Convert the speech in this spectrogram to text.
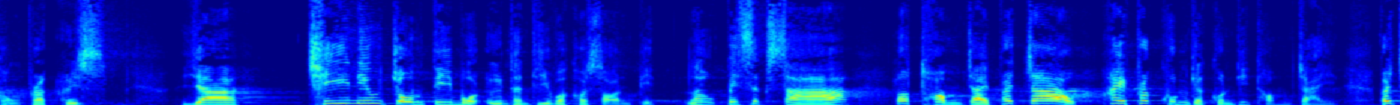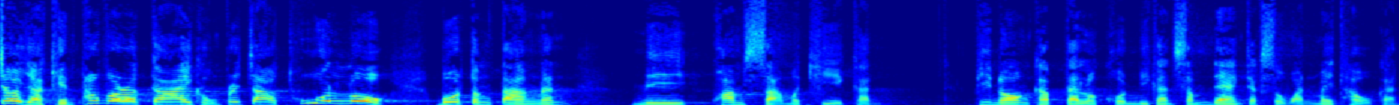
ของพระคริสต์อย่าชี้นิ้วโจมตีบทอื่นทันทีว่าเขาสอนผิด เราไปศึกษาเราถ่อมใจพระเจ้าให้พระคุณแก่คนที่ถ่อมใจ พระเจ้าอยากเห็นพระวรากายของพระเจ้าทั่วโลกโบสถ์ต่าง ๆนั้นมีความสามัคคีกัน พี่น้องครับแต่ละคนมีการสำแดงจากสวรรค์ไม่เท่ากัน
